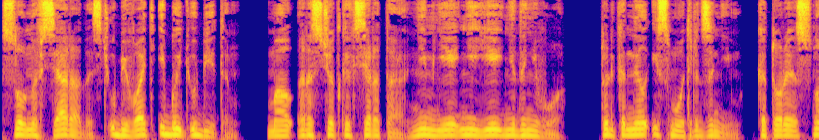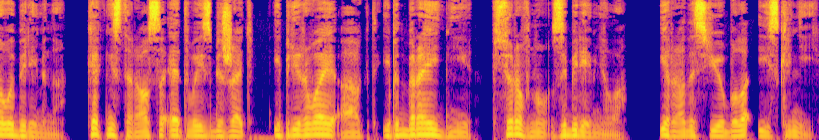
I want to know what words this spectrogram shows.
Словно вся радость убивать и быть убитым. Мал растет как сирота, ни мне, ни ей, ни до него. Только Нел и смотрит за ним, которая снова беременна. Как ни старался этого избежать, и прерывая акт, и подбирая дни, все равно забеременела. И радость ее была искренней.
